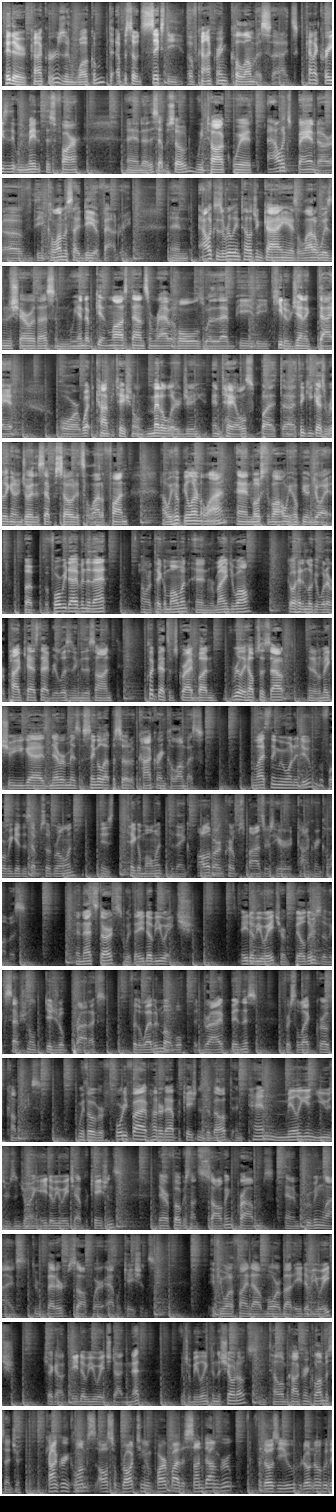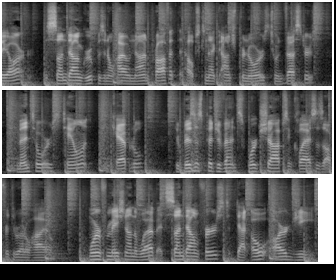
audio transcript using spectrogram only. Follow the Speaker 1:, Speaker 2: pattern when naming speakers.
Speaker 1: Hey there, Conquerors, and welcome to episode 60 of Conquering Columbus. Uh, it's kind of crazy that we made it this far. And uh, this episode, we talk with Alex Bandar of the Columbus Idea Foundry. And Alex is a really intelligent guy. He has a lot of wisdom to share with us, and we end up getting lost down some rabbit holes, whether that be the ketogenic diet or what computational metallurgy entails. But uh, I think you guys are really going to enjoy this episode. It's a lot of fun. Uh, we hope you learn a lot, and most of all, we hope you enjoy it. But before we dive into that, I want to take a moment and remind you all go ahead and look at whatever podcast app you're listening to this on. Click that subscribe button. It really helps us out, and it'll make sure you guys never miss a single episode of Conquering Columbus. The last thing we want to do before we get this episode rolling is take a moment to thank all of our incredible sponsors here at Conquering Columbus. And that starts with AWH. AWH are builders of exceptional digital products for the web and mobile that drive business for select growth companies. With over 4,500 applications developed and 10 million users enjoying AWH applications, they are focused on solving problems and improving lives through better software applications. If you want to find out more about AWH, check out awh.net, which will be linked in the show notes, and tell them Conquering Columbus sent you.
Speaker 2: Conquering Columbus is also brought to you in part by the Sundown Group. For those of you who don't know who they are, the Sundown Group is an Ohio nonprofit that helps connect entrepreneurs to investors, mentors, talent, and capital through business pitch events, workshops, and classes offered throughout Ohio. More information on the web at sundownfirst.org.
